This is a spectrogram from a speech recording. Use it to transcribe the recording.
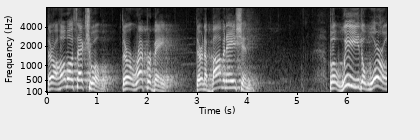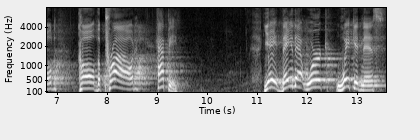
They're a homosexual. They're a reprobate. They're an abomination. But we, the world, call the proud happy. Yea, they that work wickedness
